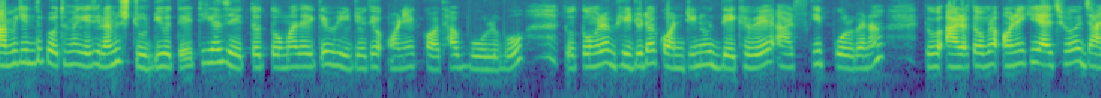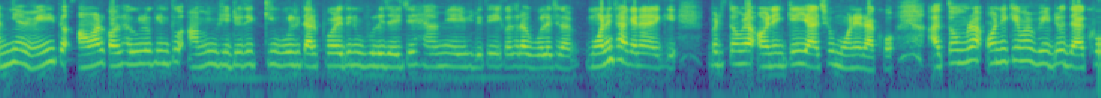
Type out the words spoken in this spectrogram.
আমি কিন্তু প্রথমে গেছিলাম স্টুডিওতে, ঠিক আছে? তো তোমাদেরকে ভিডিওতে অনেক কথা বলব। তো তোমরা ভিডিওটা কন্টিনিউ দেখবে আর স্কিপ করবে না। তো আর তোমরা অনেকেই আছো, জানি আমি, তো আমার কথাগুলো কিন্তু আমি ভিডিওতে কি বলি, তারপরের দিন ভুলে যাই যে হ্যাঁ আমি এই ভিডিওতে এই কথাটা বলেছিলাম। মনে থাকে না আর কি বাট তোমরা অনেকেই আছো, মনে রাখো। আর তোমরা অনেকেই আমার ভিডিও দেখো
